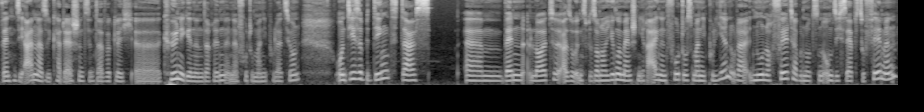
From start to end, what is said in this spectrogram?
wenden sie an, also die Kardashians sind da wirklich äh, Königinnen darin in der Fotomanipulation und diese bedingt, dass ähm, wenn Leute, also insbesondere junge Menschen, ihre eigenen Fotos manipulieren oder nur noch Filter benutzen, um sich selbst zu filmen,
